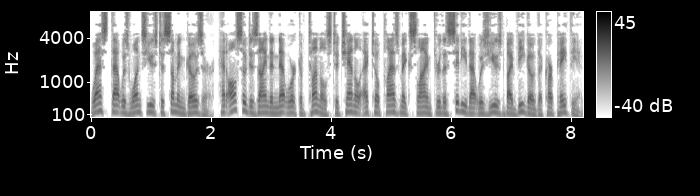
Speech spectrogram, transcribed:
West that was once used to summon Gozer, had also designed a network of tunnels to channel ectoplasmic slime through the city that was used by Vigo the Carpathian.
